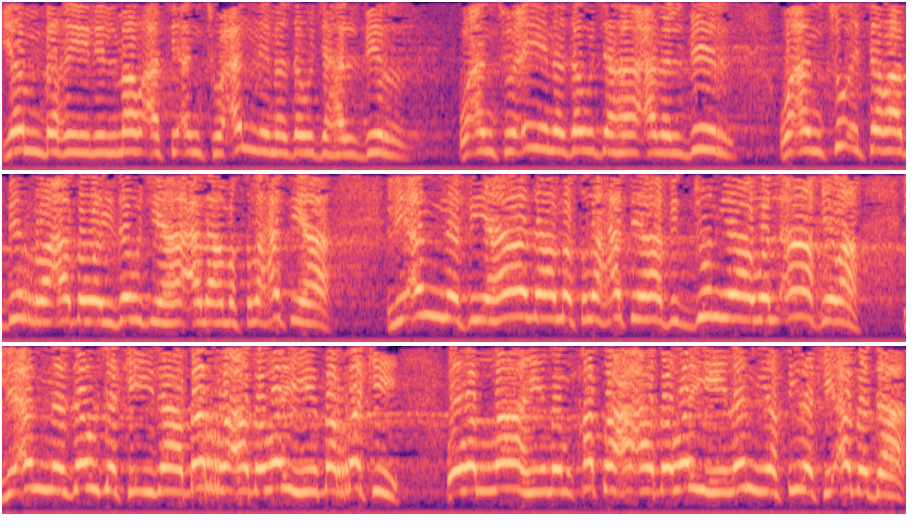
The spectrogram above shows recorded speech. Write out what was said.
ينبغي للمرأة أن تعلم زوجها البر. وأن تعين زوجها على البر وأن تؤثر بر أبوي زوجها على مصلحتها لأن في هذا مصلحتها في الدنيا والآخرة لأن زوجك إذا بر أبويه برك ووالله من قطع أبويه لن يصلك أبدا.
